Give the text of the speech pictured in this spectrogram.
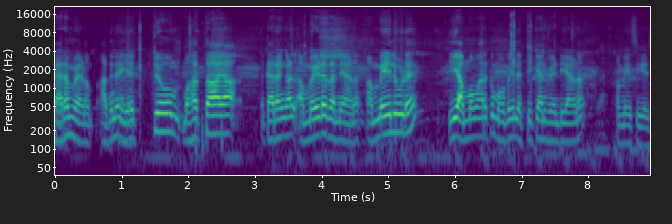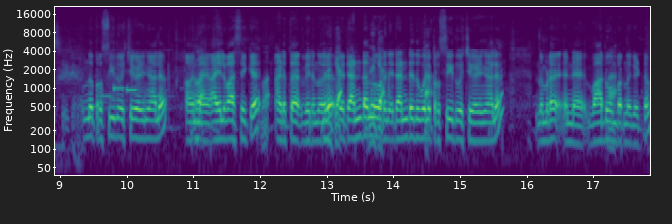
കരം വേണം. അതിന് ഏറ്റവും മഹത്തായ കരങ്ങൾ അമ്മയുടെ തന്നെയാണ്. അമ്മയിലൂടെ ഈ അമ്മമാർക്ക് മൊബൈൽ എത്തിക്കാൻ വേണ്ടിയാണ് അമ്മയെ സ്വീകരിച്ചിരിക്കുന്നത്. ഒന്ന് പ്രസ് ചെയ്ത് വെച്ച് കഴിഞ്ഞാൽ അവന്റെ അയൽവാസിക്ക് അടുത്ത വരുന്നവർ രണ്ടെന്ന് പറഞ്ഞ് രണ്ട് ഇതുപോലെ പ്രസ് ചെയ്ത് വെച്ച് കഴിഞ്ഞാൽ നമ്മുടെ എന്നെ വാർഡ് മെമ്പറിന് കിട്ടും.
